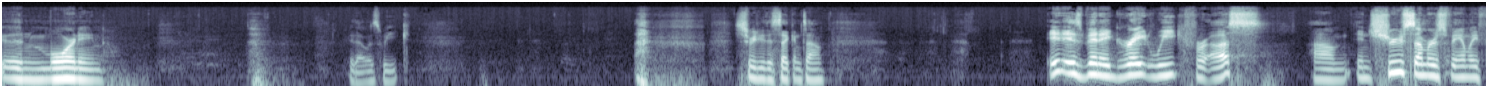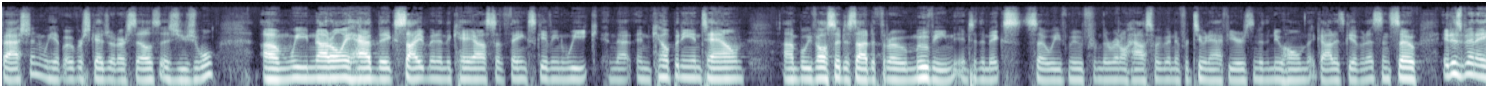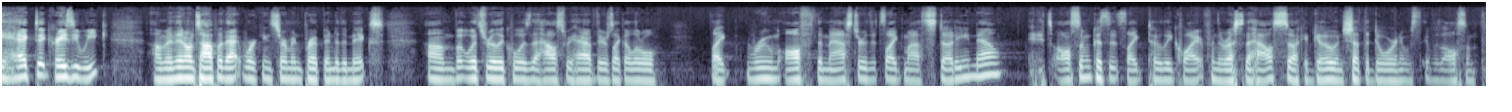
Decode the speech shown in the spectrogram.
Good morning. that was weak. Should we do the second time? It has been a great week for us. Um, in true Summers family fashion, we have overscheduled ourselves as usual. Um, we not only had the excitement and the chaos of Thanksgiving week and that in company in town, um, but we've also decided to throw moving into the mix. So we've moved from the rental house we've been in for two and a half years into the new home that God has given us. And so it has been a hectic, crazy week. Um, and then on top of that, working sermon prep into the mix. Um, but what's really cool is the house we have. There's like a little like room off the master that's like my study now, and it's awesome because it's like totally quiet from the rest of the house. So I could go and shut the door, and it was it was awesome.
